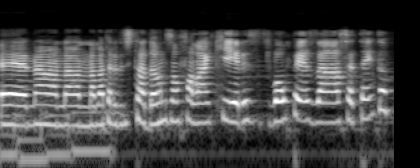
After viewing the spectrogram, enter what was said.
é, na, na, na matéria do Estadão eles vão falar que eles vão pesar 70%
